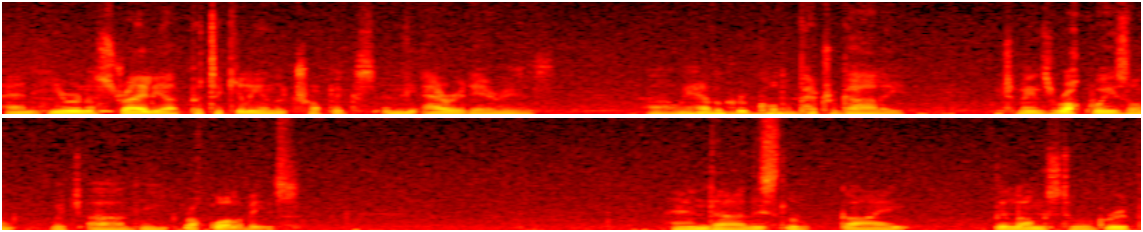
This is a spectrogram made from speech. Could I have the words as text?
And here in Australia, particularly in the tropics and the arid areas, uh, we have a group called the Petrogale, which means rock weasel, which are the rock wallabies. And uh, this little guy belongs to a group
